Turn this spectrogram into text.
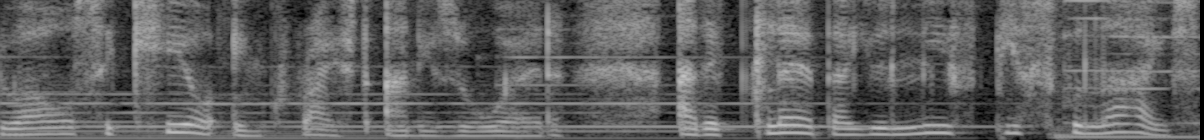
you are all secure in Christ and His Word. I declare that you live peaceful lives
